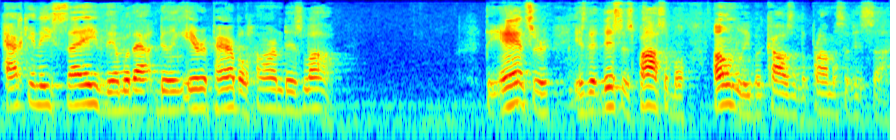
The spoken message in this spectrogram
How can he save them without doing irreparable harm to his law? The answer is that this is possible only because of the promise of his son.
